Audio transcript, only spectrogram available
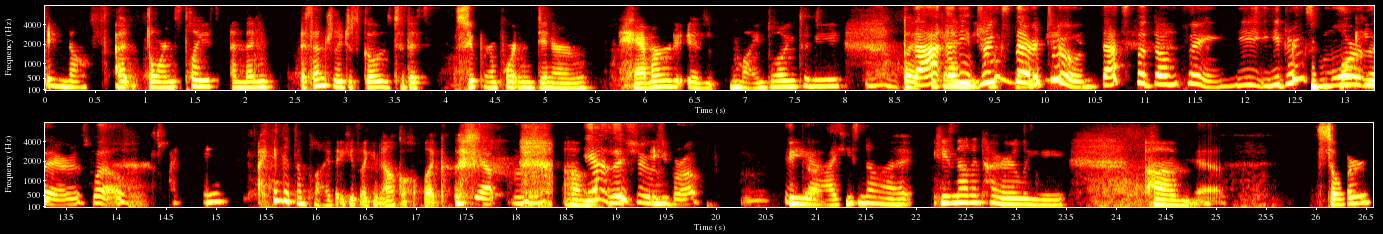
enough at Thorne's place and then essentially just goes to this super important dinner hammered is mind blowing to me. But that again, and he drinks there too. That's the dumb thing. He he drinks more there as well. I think I think it's implied that he's like an alcoholic. Yep. Mm-hmm. um, he has issues, he, bro. He yeah, does. he's not he's not entirely um yeah sober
